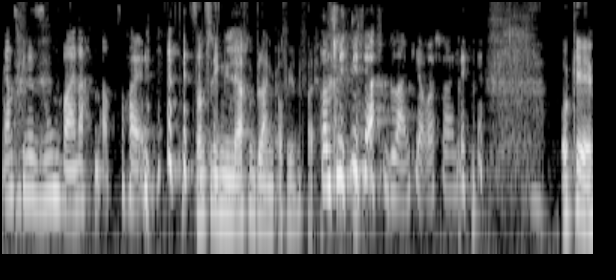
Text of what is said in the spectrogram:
ganz viele Zoom-Weihnachten abzuhalten. Sonst liegen die Nerven blank auf jeden Fall. Sonst liegen die Nerven blank, ja wahrscheinlich. Okay,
